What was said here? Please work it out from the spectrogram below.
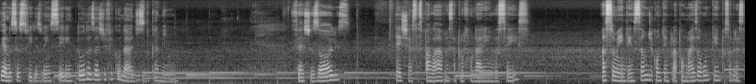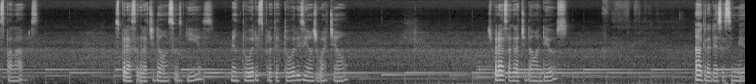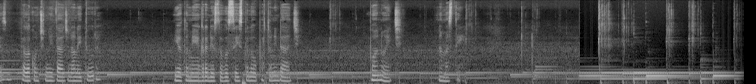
vendo seus filhos vencerem todas as dificuldades do caminho. Feche os olhos Deixe essas palavras se aprofundarem em vocês. Assume a intenção de contemplar por mais algum tempo sobre essas palavras. Expressa gratidão aos seus guias, mentores, protetores e anjo guardião. Expressa gratidão a Deus. Agradece a si mesmo pela continuidade na leitura. E eu também agradeço a vocês pela oportunidade. Boa noite. Namastê.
